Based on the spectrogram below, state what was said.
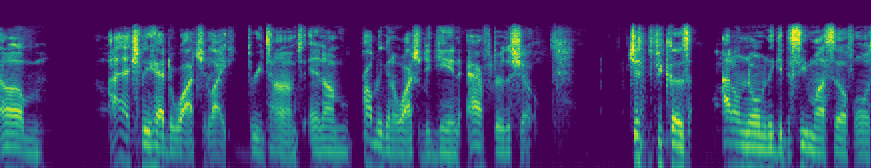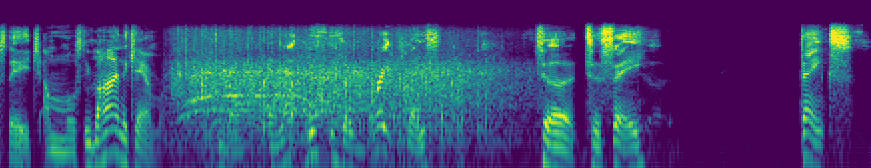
um, I actually had to watch it like three times, and I'm probably going to watch it again after the show, just because I don't normally get to see myself on stage. I'm mostly behind the camera. You know, and that this is a great place to to say thanks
